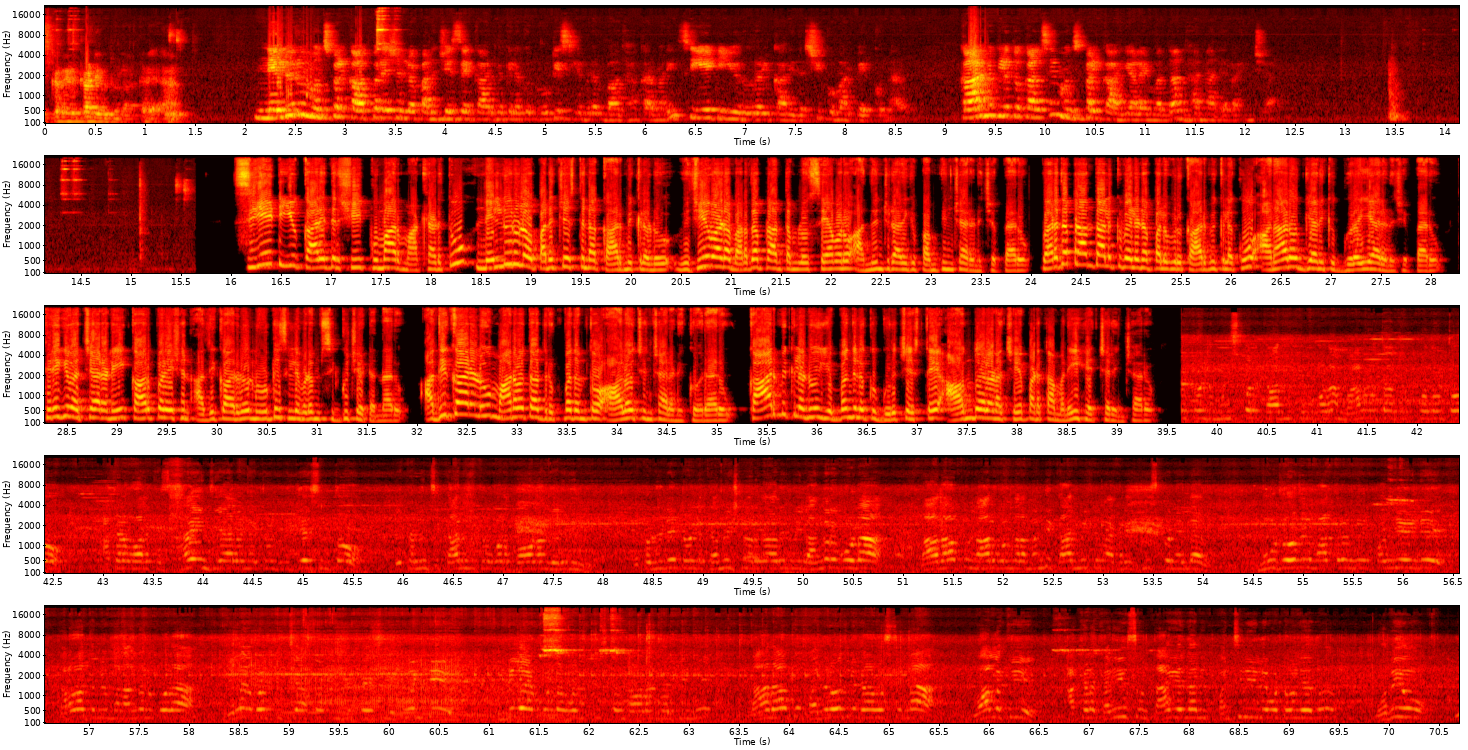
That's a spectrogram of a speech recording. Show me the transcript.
ఇక్కడ రికార్డ్ ఇవ్వడం అక్కడ నెల్లూరు మున్సిపల్ కార్పొరేషన్లో పనిచేసే కార్మికులకు నోటీసులు ఇవ్వడం బాధాకరమని సిఐటియు రూరల్ కార్యదర్శి కుమార్ పేర్కొన్నారు. కార్మికులతో కలిసి మున్సిపల్ కార్యాలయం వద్ద ధర్నా నిర్వహించారు. సిఐటియు కార్యదర్శి కుమార్ మాట్లాడుతూ నెల్లూరులో పనిచేస్తున్న కార్మికులను విజయవాడ వరద ప్రాంతంలో సేవలు అందించడానికి పంపించారని చెప్పారు. వరద ప్రాంతాలకు వెళ్ళిన పలువురు కార్మికులకు అనారోగ్యానికి గురయ్యారని చెప్పారు. తిరిగి వచ్చారని కార్పొరేషన్ అధికారులు నోటీసులు ఇవ్వడం సిగ్గుచేటన్నారు. అధికారులు మానవతా దృక్పథంతో ఆలోచించాలని కోరారు. కార్మికులను ఇబ్బందులకు గురి చేస్తే ఆందోళన చేపడతామని హెచ్చరించారు. అక్కడ వాళ్ళకి సహాయం చేయాలనేటువంటి ఉద్దేశంతో ఇక్కడ నుంచి కార్మికులు కూడా పోవడం జరిగింది. ఇక్కడ ఉండేటువంటి కమిషనర్ గారు వీళ్ళందరూ కూడా దాదాపు నాలుగు వందల మంది కార్మికులను అక్కడికి తీసుకొని వెళ్ళారు. మూడు రోజులు మాత్రం మీరు పనిచేయండి తర్వాత మిమ్మల్ని అందరూ కూడా ఇళ్ళకి పంపించేస్తామని చెప్పేసి ఎటువంటి ఇది లేకుండా వాళ్ళు తీసుకొని రావడం జరిగింది. దాదాపు పది రోజులుగా వస్తున్న వాళ్ళకి అక్కడ కనీసం తాగేదానికి మంచినీళ్ళు ఇవ్వటం లేదు. ఉదయం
